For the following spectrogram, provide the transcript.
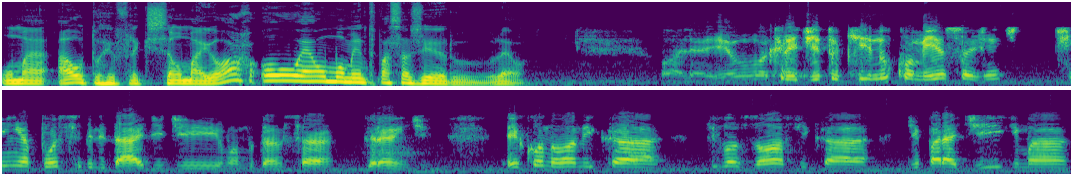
uma autorreflexão maior ou é um momento passageiro, Léo? Acredito que no começo a gente tinha possibilidade de uma mudança grande, econômica, filosófica, de paradigma,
